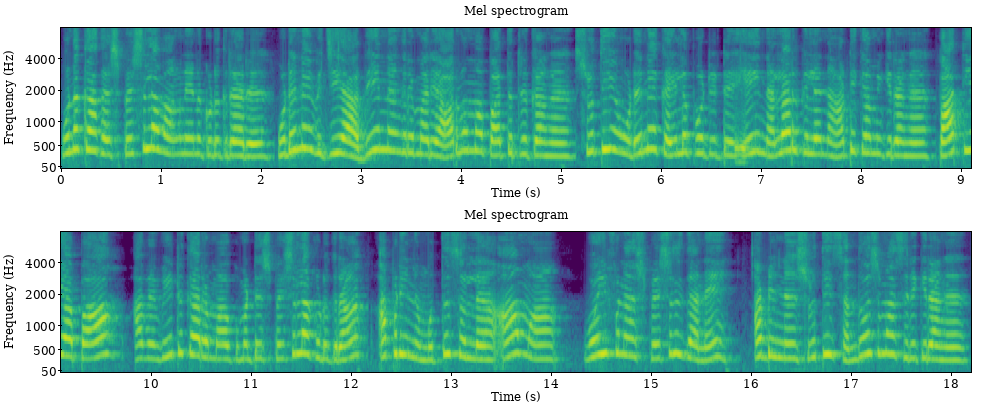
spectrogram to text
உனக்காக ஸ்பெஷலா வாங்கினேன்னு கொடுக்குறாரு. உடனே விஜயா அது என்னங்கிற மாதிரி ஆர்வமா பார்த்துட்டு இருக்காங்க. ஸ்ருதியும் உடனே கையில போட்டுட்டு ஏய் நல்லா இருக்குல்லன்னு ஆட்டி காமிக்கிறாங்க. பாத்தியாப்பா? அவன் வீட்டுக்காரம்மாவுக்கு மட்டும் ஸ்பெஷலா கொடுக்குறான்? அப்படின்னு முத்து சொல்ல ஆமா ஒய்ஃப் நான் ஸ்பெஷல் தானே? அப்படின்னு ஸ்ருதி சந்தோஷமாக சிரிக்கிறாங்க.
